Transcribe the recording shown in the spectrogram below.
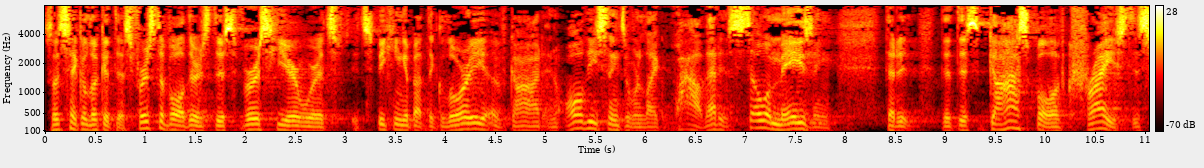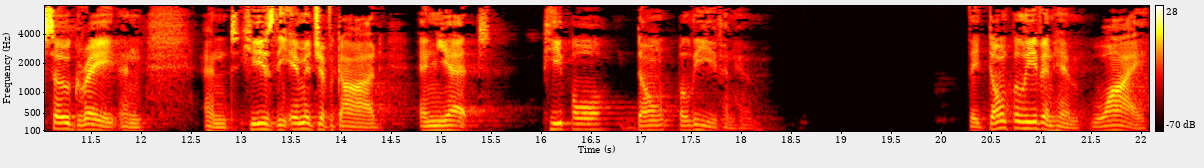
So let's take a look at this. First of all, there's this verse here where it's, it's speaking about the glory of God and all these things and we're like, wow, that is so amazing that it, that this gospel of Christ is so great and, and he is the image of God and yet people don't believe in him. They don't believe in him. Why?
